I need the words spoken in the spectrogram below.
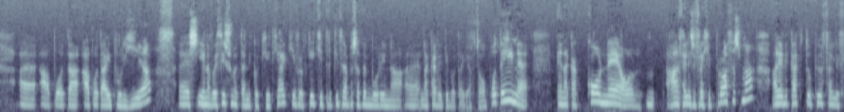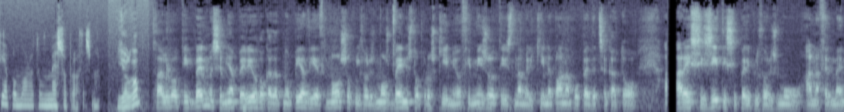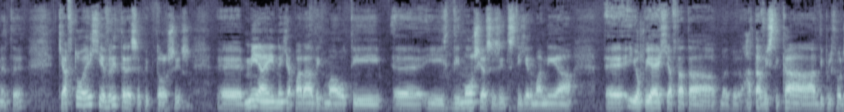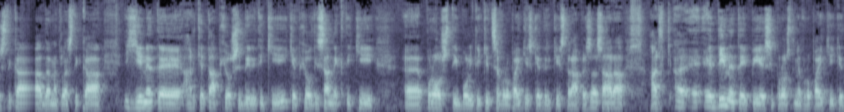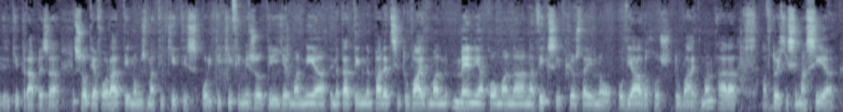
από, τα, από τα Υπουργεία ε, για να βοηθήσουμε τα νοικοκυριά και η Ευρωπαϊκή Κεντρική Τράπεζα δεν μπορεί να, να κάνει τίποτα γι' αυτό. Οπότε είναι ένα κακό νέο, αν θέλεις, βραχυπρόθεσμα, αλλά είναι κάτι το οποίο θα λυθεί από μόνο του μέσω πρόθεσμα. Γιώργο; Θα έλεγα ότι μπαίνουμε σε μια περίοδο κατά την οποία διεθνώς ο πληθωρισμός μπαίνει στο προσκήνιο. Θυμίζω ότι στην Αμερική είναι πάνω από 5%. Άρα η συζήτηση περί πληθωρισμού αναθερμαίνεται και αυτό έχει ευρύτερες επιπτώσεις. Ε, μία είναι για παράδειγμα ότι ε, η δημόσια συζήτηση στη Γερμανία ε, η οποία έχει αυτά τα αταβιστικά, αντιπληθωριστικά, αντανακλαστικά, γίνεται αρκετά πιο συντηρητική και πιο δυσανεκτική ε, προς την πολιτική της Ευρωπαϊκής Κεντρικής Τράπεζας, άρα ε, εντείνεται η πίεση προς την Ευρωπαϊκή Κεντρική Τράπεζα σε ό,τι αφορά την νομισματική της πολιτική. Θυμίζω ότι η Γερμανία μετά την παρέτηση του Βάιντμαν μένει ακόμα να αναδείξει ποιος θα είναι ο διάδοχος του Βάιντμαν, άρα αυτό έχει σημασία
